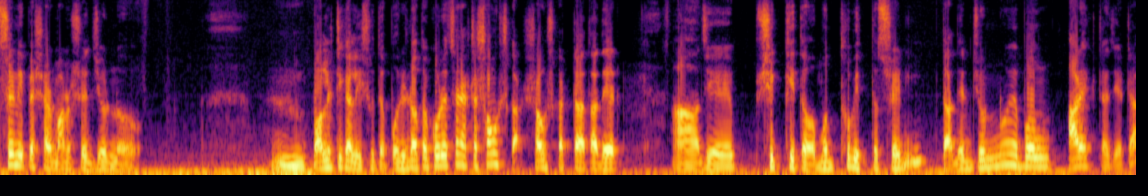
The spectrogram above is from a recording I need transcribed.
শ্রেণি পেশার মানুষের জন্য পলিটিক্যাল ইস্যুতে পরিণত করেছেন একটা সংস্কার। সংস্কারটা তাদের যে শিক্ষিত মধ্যবিত্ত শ্রেণি, তাদের জন্য এবং আরেকটা যেটা,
